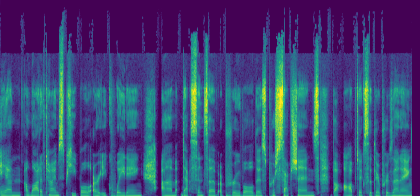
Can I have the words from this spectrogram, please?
and a lot of times people are equating um, that sense of approval those perceptions the optics that they're presenting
